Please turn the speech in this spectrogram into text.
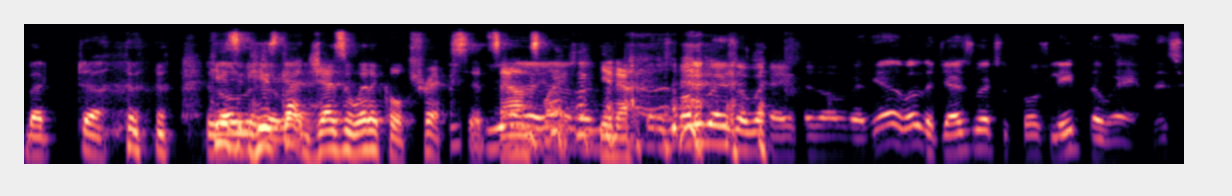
But uh, he's, he's got Jesuitical tricks, it yeah, sounds yeah, like, you know. There's always a way. There's always, yeah, well, the Jesuits, of course, lead the way in this,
